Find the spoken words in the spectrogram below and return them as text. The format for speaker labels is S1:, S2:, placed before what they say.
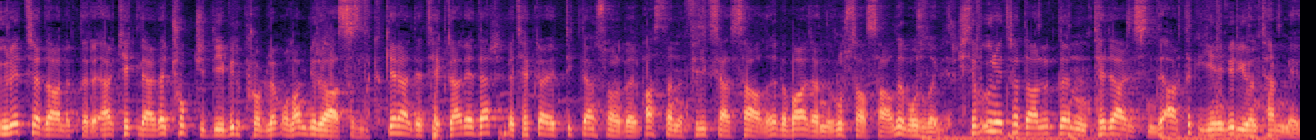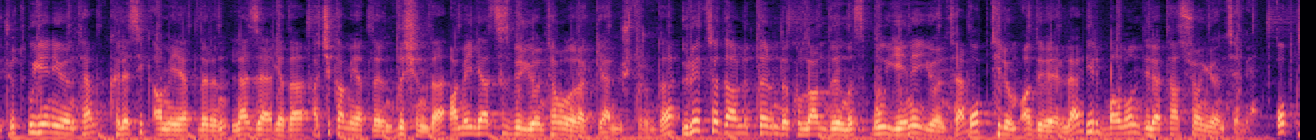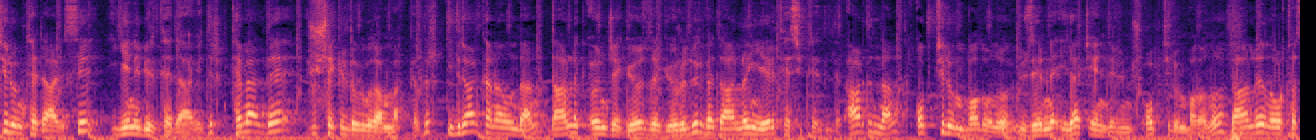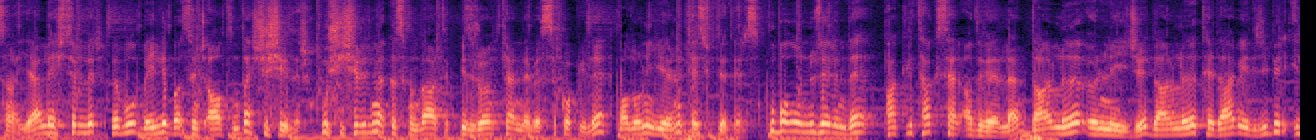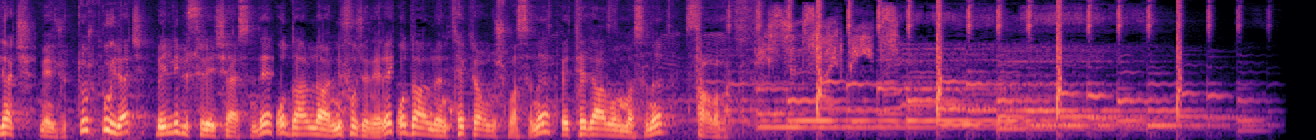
S1: Üretre darlıkları erkeklerde çok ciddi bir problem olan bir rahatsızlık. Genelde tekrar eder ve tekrar ettikten sonra da hastanın fiziksel sağlığı ve bazen de ruhsal sağlığı bozulabilir. İşte bu üretre darlıklarının tedavisinde artık yeni bir yöntem mevcut. Bu yeni yöntem klasik ameliyatların lazer ya da açık ameliyatların dışında ameliyatsız bir yöntem olarak gelmiş durumda. Üretre darlıklarında kullandığımız bu yeni yöntem Optilum adı verilen bir balon dilatasyon yöntemi. Optilum tedavisi yeni bir tedavidir. Temelde şu şekilde uygulanmaktadır. İdrar kanalından darlık önce gözle görülür ve darlığın yeri tespit edilir. Ardından optilum balonu, üzerine ilaç endirilmiş optilum balonu darlığın ortasına yerleştirilir ve bu belli basınç altında şişirilir. Bu şişirilme kısmında artık biz röntgenle ve skop ile balonun yerini tespit ederiz. Bu balonun üzerinde paklitaksel adı verilen darlığı önleyici, darlığı tedavi edici bir ilaç mevcuttur. Bu ilaç belli bir süre içerisinde o darlığa nüfuz ederek o darlığın tekrar oluşmasını ve tedavi olmasını sağlamaktadır.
